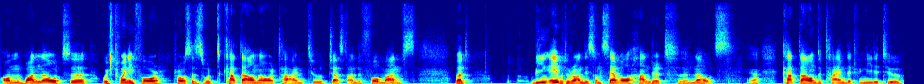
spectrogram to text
on one node uh, with 24 processes would cut down our time to just under four months. But being able to run this on several hundred uh, nodes yeah, cut down the time that we needed to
